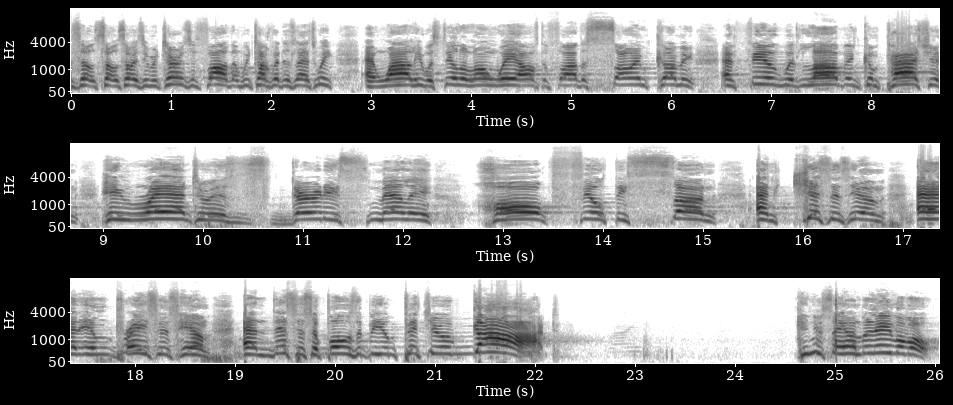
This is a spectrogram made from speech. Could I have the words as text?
so, so, so as he returns his father, we talked about this last week, and while he was still a long way off, the father saw him coming and filled with love and compassion, he ran to his dirty, smelly, hog filthy son and kisses him and embraces him. And this is supposed to be a picture of God. Can you say unbelievable?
